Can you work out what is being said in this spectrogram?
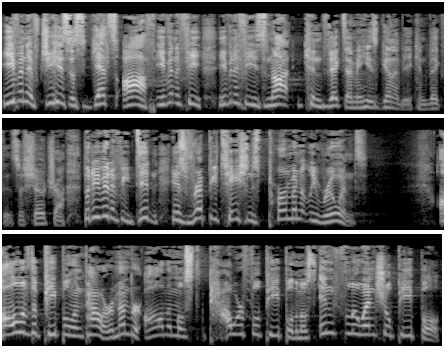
even if Jesus gets off, even if he, even if he's not convicted, I mean, he's gonna be convicted. It's a show trial. But even if he didn't, his reputation is permanently ruined. All of the people in power, remember, all the most powerful people, the most influential people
